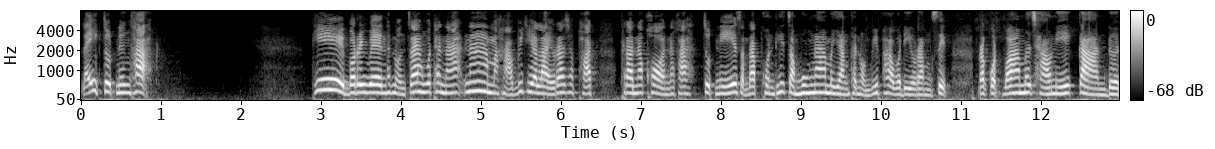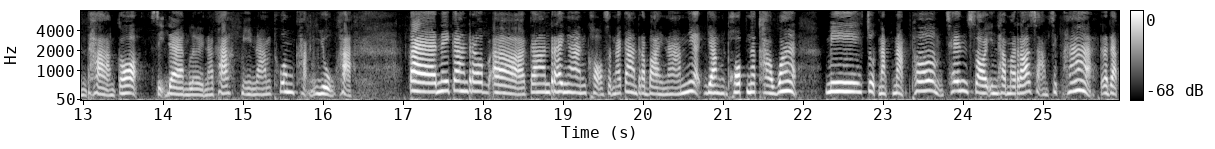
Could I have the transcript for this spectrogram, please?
และอีกจุดหนึ่งค่ะ ที่บริเวณถนนแจ้งวัฒนะหน้ามหาวิทยาลัยราชพัฒพระนครนะคะ จุดนี้สำหรับคนที่จะมุ่งหน้ามายังถนนวิภาวดีรังสิตปรากฏว่าเมื่อเช้านี้การเดินทางก็สีแดงเลยนะคะ มีน้ำท่วมขังอยู่ค่ะ แต่ในการการรายงานของสำนัการณ์ระบายน้ำเนี่ยยังพบนะคะว่า มีจุดหนักๆเพิ่ม เช่น ซอยอินธรรมระ 35 ระดับ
